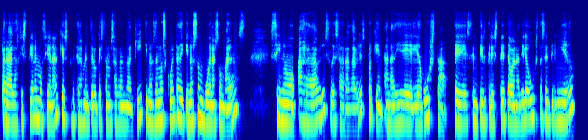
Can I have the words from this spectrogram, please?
para la gestión emocional, que es precisamente lo que estamos hablando aquí, que nos demos cuenta de que no son buenas o malas, sino agradables o desagradables, porque a nadie le gusta eh, sentir tristeza o a nadie le gusta sentir miedo,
